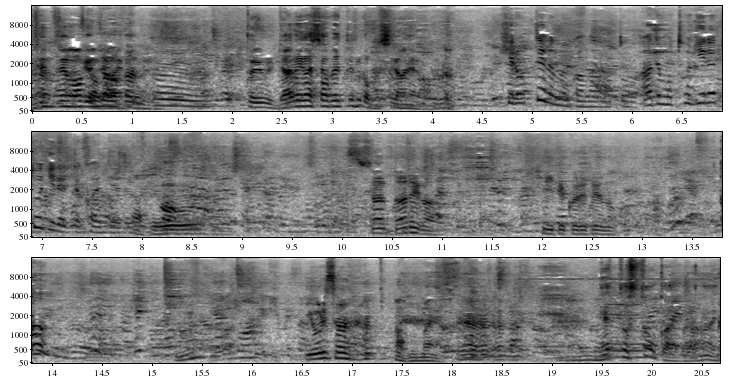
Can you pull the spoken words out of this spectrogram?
全然わけわかんない。うんというより誰が喋ってるかも知らんやろ。拾ってるのかなとあでも途切れ途切れって書いてる。あへえだ誰が聞いてくれてるのか。あ。いおりさん。あほんまや。ネットストーカーやからな あいつ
